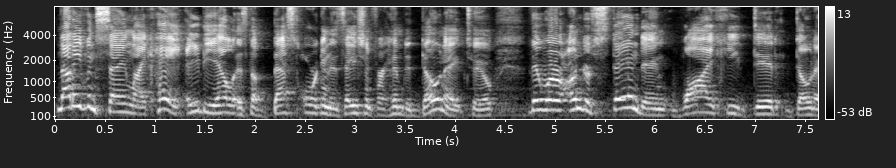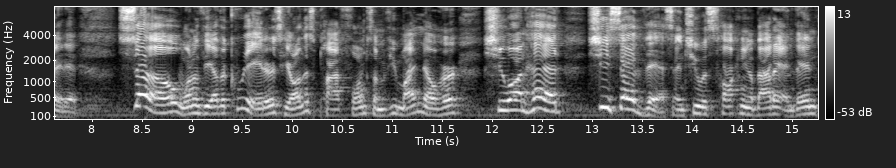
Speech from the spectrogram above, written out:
not even saying like, hey, ADL is the best organization for him to donate to. They were understanding why he did donate it. So one of the other creators here on this platform, some of you might know her, Shoe on Head, she said this and she was talking about it and then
